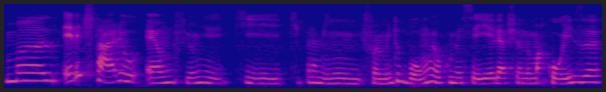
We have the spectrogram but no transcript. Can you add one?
Mas Hereditário é um filme que, que para mim foi muito bom. Eu comecei ele achando uma coisa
